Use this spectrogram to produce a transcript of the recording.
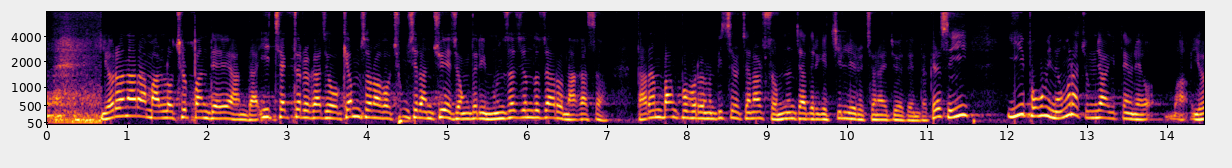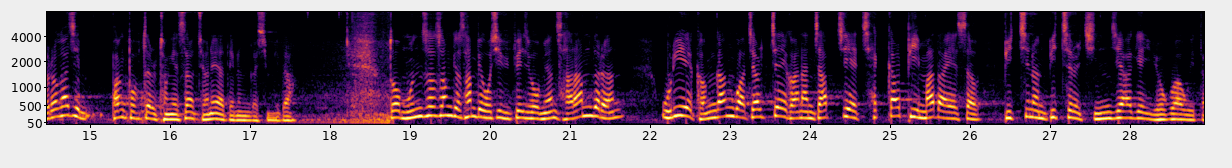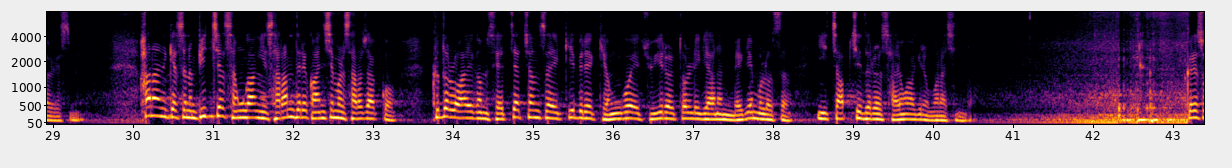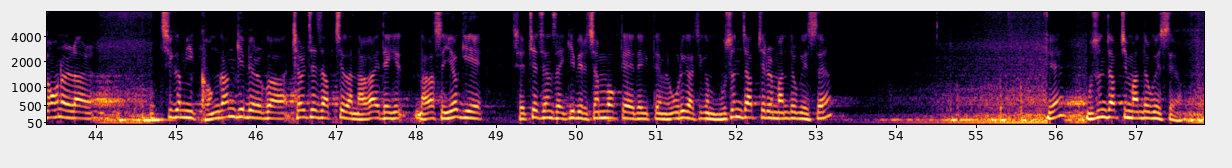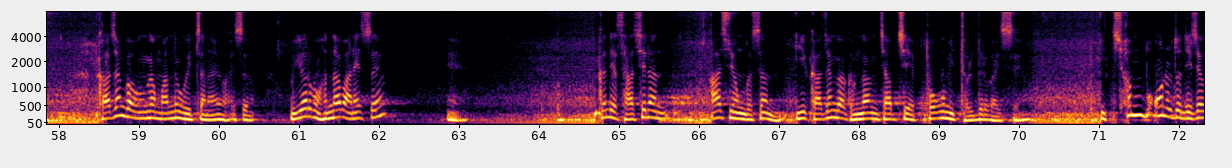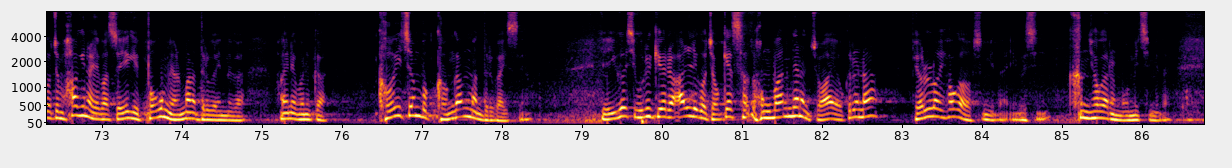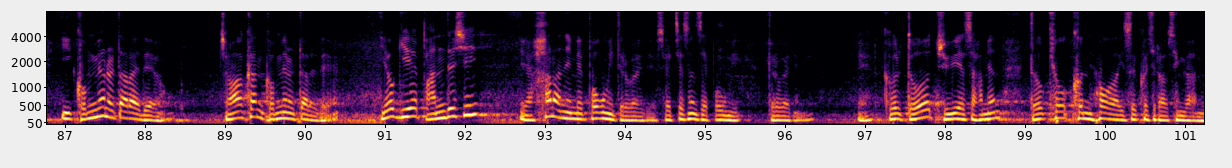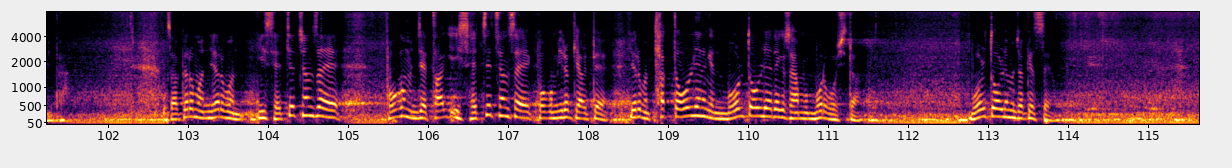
여러 나라 말로 출판되어야 한다. 이 책들을 가지고 겸손하고 충실한 주의 종들이 문서 전도자로 나가서 다른 방법으로는 빛을 전할 수 없는 자들에게 진리를 전해 줘야 된다. 그래서 이, 이 복음이 너무나 중요하기 때문에 여러 가지 방법들을 통해서 전해야 되는 것입니다. 또 문서 선교 352페이지 보면 사람들은 우리의 건강과 절제에 관한 잡지의 책갈피 마다에서 비치는 빛을 진지하게 요구하고 있다 그랬습니다. 하나님께서는 빛의 성광이 사람들의 관심을 사로잡고 그들로 하여금 셋째 천사의 기별의 경고에 주의를 돌리게 하는 매개물로서 이 잡지들을 사용하기를 원하신다. 그래서 오늘날 지금 이 건강기별과 절제 잡지가 나가야 되기, 나가서 여기에 셋째 천사의 기별이 접목돼야 되기 때문에 우리가 지금 무슨 잡지를 만들고 있어요? 예? 무슨 잡지 만들고 있어요? 가정과 건강 만들고 있잖아요. 그래서 여러분 헌납 안 했어요? 예. 근데 사실은 아쉬운 것은 이 가정과 건강 잡지에 복음이 덜 들어가 있어요. 이 첨, 오늘도 이제 제가 좀 확인을 해봤어요. 여기 복음이 얼마나 들어가 있는가 확인해 보니까 거의 전부 건강만 들어가 있어요. 예, 이것이 우리 교회를 알리고 좋게 홍보하는 데는 좋아요. 그러나 별로 효과 없습니다. 이것이 큰 효과를 못 미칩니다. 이 겉면을 따라야 돼요. 정확한 겉면을 따라야 돼요. 여기에 반드시 예, 하나님의 복음이 들어가야 돼요. 셋째 선생 복음이 들어가야 됩니다. 예, 그걸 더 주의해서 하면 더 큰 효과가 있을 것이라고 생각합니다. 자, 그러면 여러분, 이 셋째 천사의 복음, 이제 딱 이 셋째 천사의 복음 이렇게 할 때, 여러분 탁 떠올리는 게 뭘 떠올려야 되겠어요? 한번 물어봅시다. 뭘 떠올리면 좋겠어요?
